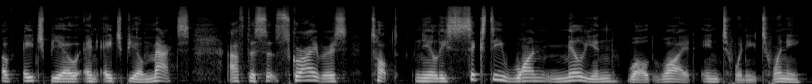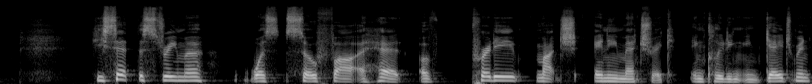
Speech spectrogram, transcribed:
of HBO and HBO Max after subscribers topped nearly 61 million worldwide in 2020. He said the streamer was so far ahead of pretty much any metric, including engagement,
